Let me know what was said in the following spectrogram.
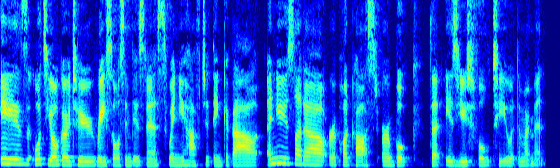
is what's your go to resource in business when you have to think about a newsletter or a podcast or a book that is useful to you at the moment?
